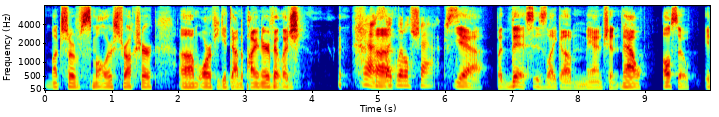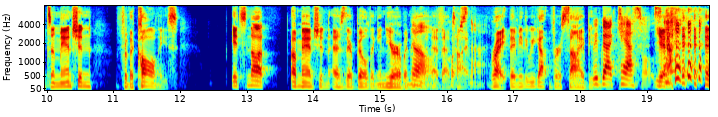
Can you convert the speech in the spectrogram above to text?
much sort of smaller structure. Um, or if you get down to Pioneer Village. yeah, it's like little shacks. uh, Yeah, but this is like a mansion. Now, also, it's a mansion for the colonies. It's not a mansion as they're building in Europe and No, England at that time. not. Right. I mean, we got Versailles. We've got castles. yeah.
